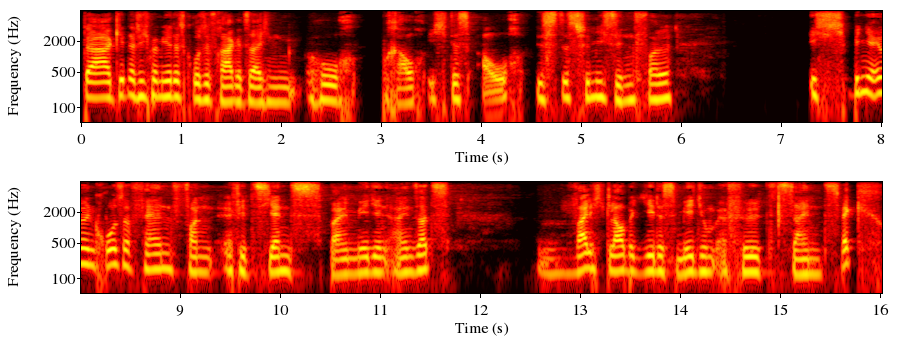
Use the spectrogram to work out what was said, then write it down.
da geht natürlich bei mir das große Fragezeichen hoch. Brauche ich das auch? Ist es für mich sinnvoll? Ich bin ja immer ein großer Fan von Effizienz beim Medieneinsatz, weil ich glaube, jedes Medium erfüllt seinen Zweck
